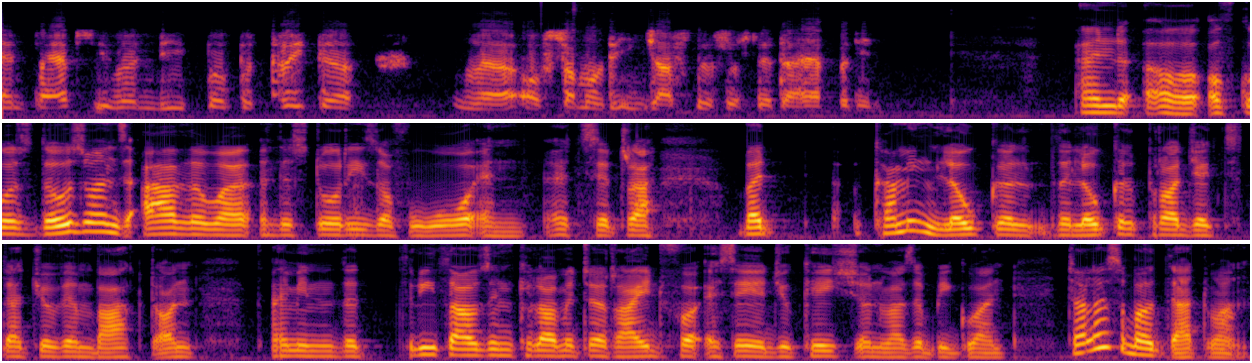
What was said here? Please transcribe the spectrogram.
and perhaps even the perpetrator uh, of some of the injustices that are happening. And uh, of course, those ones are the the stories of war and etc. But coming local, the local projects that you've embarked on. I mean, the three thousand kilometer ride for SA education was a big one. Tell us about that one.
